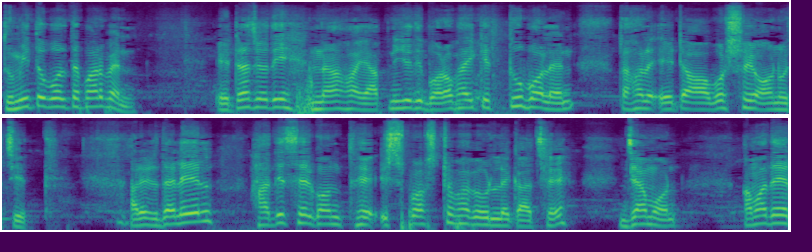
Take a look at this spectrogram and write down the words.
তুমি তো বলতে পারবেন। এটা যদি না হয়, আপনি যদি বড় ভাইকে তু বলেন, তাহলে এটা অবশ্যই অনুচিত। আর এর দলিল হাদিসের গ্রন্থে স্পষ্টভাবে উল্লেখ আছে, যেমন, আমাদের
